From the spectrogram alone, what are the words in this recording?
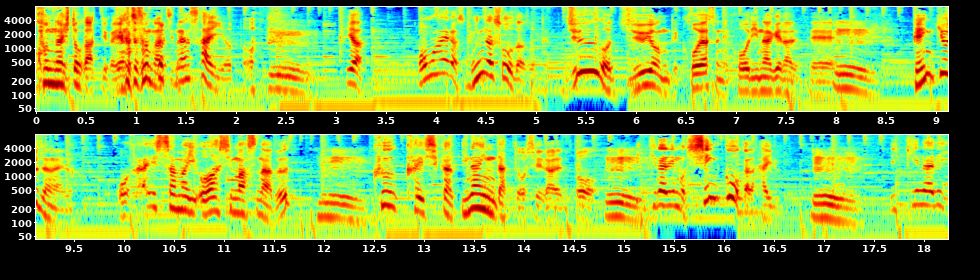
こんな人がっていうかいやちょっと待ちなさいよとうん。いやお前らみんなそうだぞって1514で高野山に放り投げられて、うん。勉強じゃないの。お大師様いおわしますなる。うん。空海しかいないんだって教えられるとうん。いきなりもう信仰から入る。うん。いきなり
